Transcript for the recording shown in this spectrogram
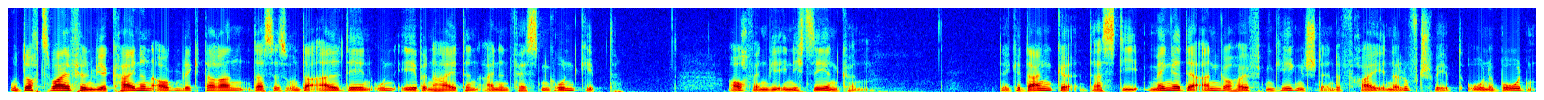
Und doch zweifeln wir keinen Augenblick daran, dass es unter all den Unebenheiten einen festen Grund gibt, auch wenn wir ihn nicht sehen können. Der Gedanke, dass die Menge der angehäuften Gegenstände frei in der Luft schwebt, ohne Boden,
